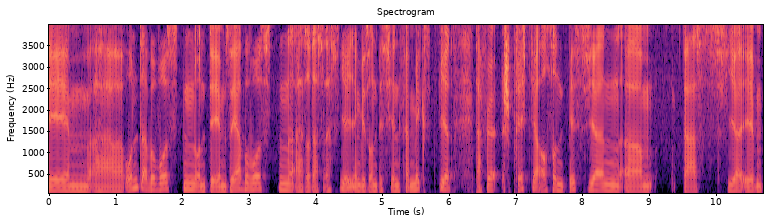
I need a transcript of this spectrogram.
dem äh, Unterbewussten und dem Sehr-Bewussten, also dass das hier irgendwie so ein bisschen vermixt wird. Dafür spricht ja auch so ein bisschen ähm, dass hier eben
